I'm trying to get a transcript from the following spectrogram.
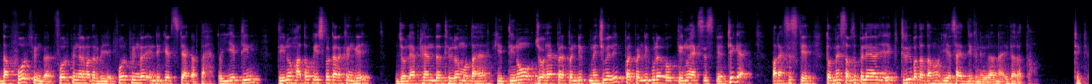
the four finger four finger मतलब ये फोर फिंगर इंडिकेट्स क्या करता है? तो ये तीन, तीनों हाथों को इस प्रकार रखेंगे, जो लेफ़्ट हैंड थ्योरम होता है, कि तीनों जो है म्यूचुअली परपेंडिकुलर हो, तीनों एक्सिस के, ठीक है? और एक्सिस के तो मैं सबसे पहले एक ट्री बताता हूँ, ये शायद दिख नहीं रहा, ना, इधर आता हूँ, ठीक है?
